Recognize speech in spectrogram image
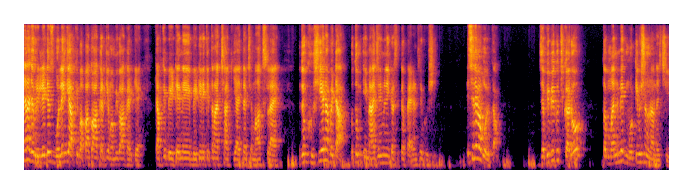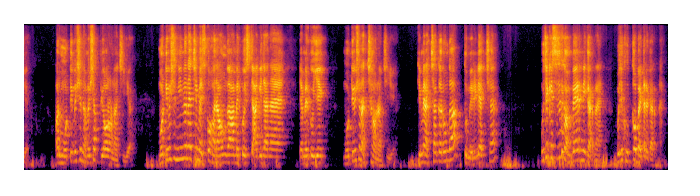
है ना? जब रिलेटिव बोलेंगे आपके पापा को आकर के मम्मी को आकर के कि आपके बेटे ने बेटी ने कितना अच्छा किया इतने अच्छे मार्क्स लाए तो जो खुशी है ना बेटा वो तुम इमेजिन भी नहीं कर सकते पेरेंट्स की खुशी। इसलिए मैं बोलता हूँ जब भी कुछ करो तो मन में एक मोटिवेशन होना चाहिए। और मोटिवेशन हमेशा प्योर होना चाहिए। मोटिवेशन नहीं होना चाहिए मैं इसको हराऊँगा मेरे को इससे आगे जाना है। या मेरे को ये मोटिवेशन अच्छा होना चाहिए कि मैं अच्छा करूँगा तो मेरे लिए अच्छा है। मुझे किसी से कंपेयर नहीं करना है। मुझे खुद को बेटर करना है।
